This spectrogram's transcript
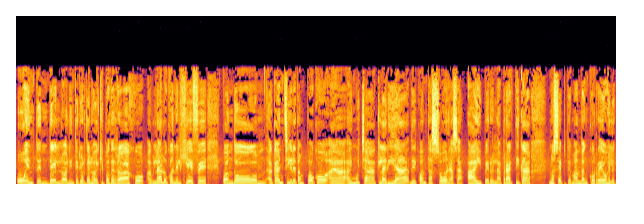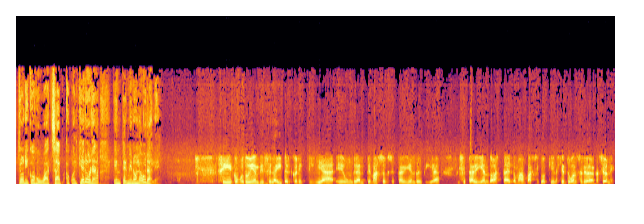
o entenderlo al interior de los equipos de trabajo? Hablarlo con el jefe, cuando mm, acá en Chile tampoco ah, hay mucha claridad de cuántas horas hay, pero en la práctica, no sé, te mandan correos electrónicos o WhatsApp a cualquier hora en términos laborales. Sí, como tú bien dices, la hiperconectividad es un gran temazo que se está viviendo hoy día y se está viviendo hasta en lo más básico que la gente cuando salió de vacaciones.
